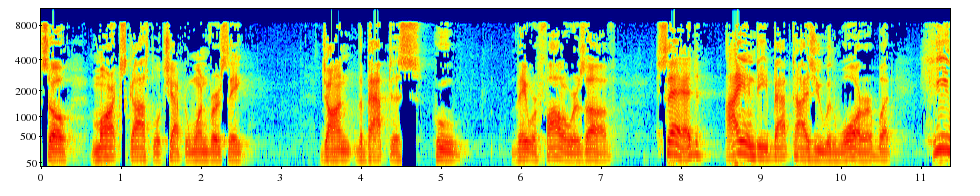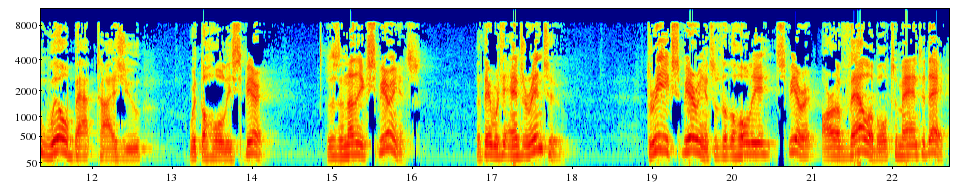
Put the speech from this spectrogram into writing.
So, Mark's Gospel, chapter 1, verse 8, John the Baptist, who they were followers of, said, I indeed baptize you with water, but he will baptize you with the Holy Spirit. This is another experience that they were to enter into. Three experiences of the Holy Spirit are available to man today.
